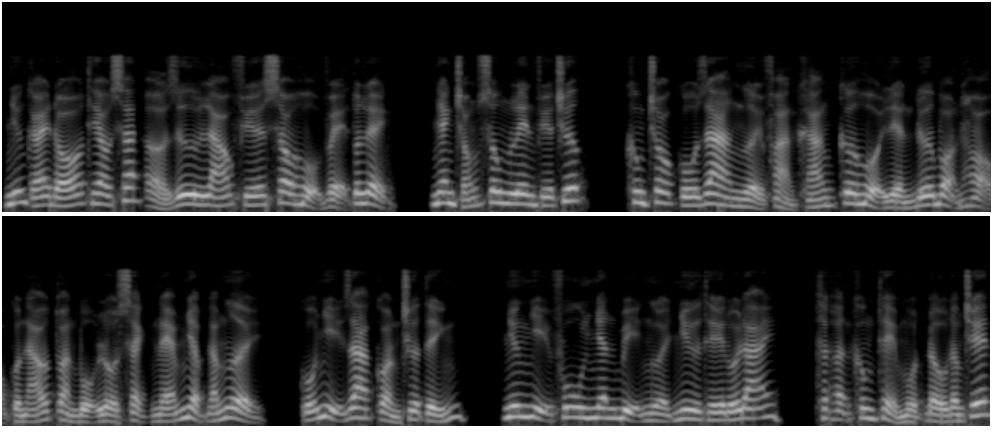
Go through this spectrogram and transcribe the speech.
Những cái đó theo sát ở dư lão phía sau hộ vệ tuân lệnh, nhanh chóng xông lên phía trước, không cho cố ra người phản kháng cơ hội liền đưa bọn họ quần áo toàn bộ lột sạch ném nhập đám người, cố nhị ra còn chưa tính, nhưng nhị phu nhân bị người như thế đối đãi, thật hận không thể một đầu đâm chết,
